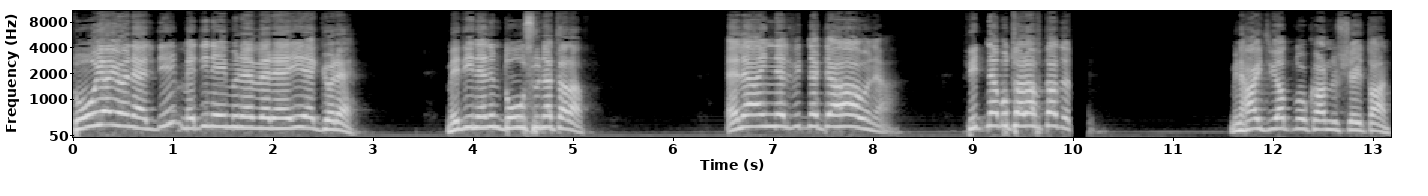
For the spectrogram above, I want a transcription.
Doğuya yöneldi Medine-i Münevvere'ye göre. Medine'nin doğusu ne taraf? Ela innel fitnete hauna. Fitne bu taraftadır. Min haytü yatlu karnü şeytan.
